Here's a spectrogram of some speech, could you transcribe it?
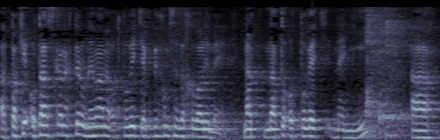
A pak je otázka, na kterou nemáme odpověď, jak bychom se zachovali my. Na, na to odpověď není a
